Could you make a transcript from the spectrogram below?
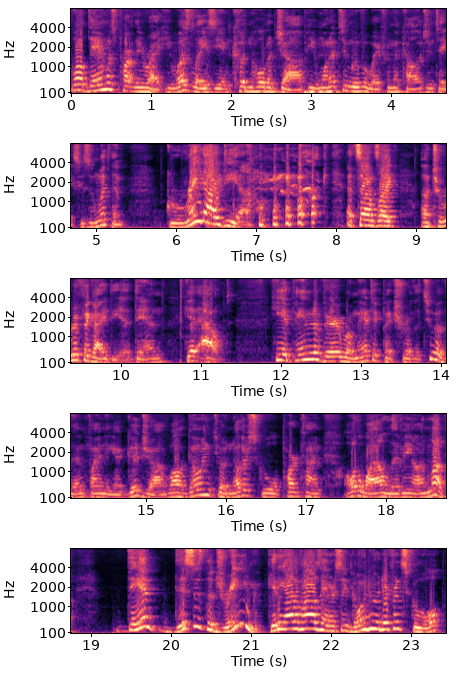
Well, Dan was partly right. He was lazy and couldn't hold a job. He wanted to move away from the college and take Susan with him. Great idea! that sounds like a terrific idea, Dan. Get out. He had painted a very romantic picture of the two of them finding a good job while going to another school part time, all the while living on love. Dan, this is the dream. Getting out of Hyles-Anderson, going to a different school,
